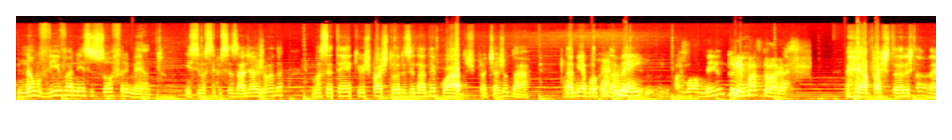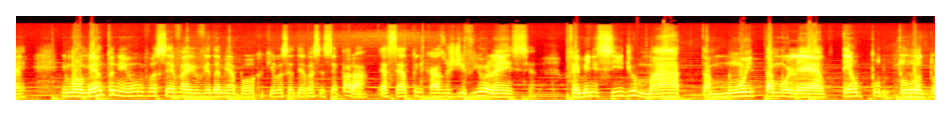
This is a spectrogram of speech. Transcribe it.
não viva nesse sofrimento. E se você precisar de ajuda, você tem aqui os pastores inadequados para te ajudar da minha boca também. Em momento e nenhum. pastoras. É, a pastoras também. Em momento nenhum você vai ouvir da minha boca que você deva se separar, exceto em casos de violência. O feminicídio mata muita mulher o tempo todo,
